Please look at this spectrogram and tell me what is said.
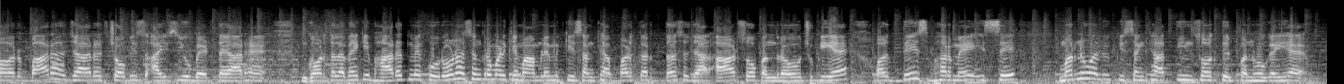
और बारह हज़ार चौबीस आईसीयू बेड तैयार हैं। गौरतलब है कि भारत में कोरोना संक्रमण के मामले में की संख्या बढ़कर दस हज़ार आठ सौ पंद्रह हो चुकी है और देश भर में इससे मरने वालों की संख्या तीन सौ तिरपन हो गई है।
